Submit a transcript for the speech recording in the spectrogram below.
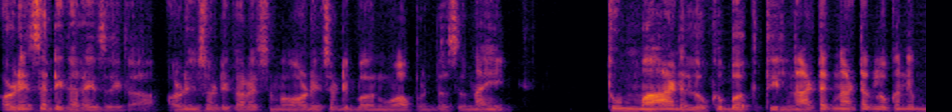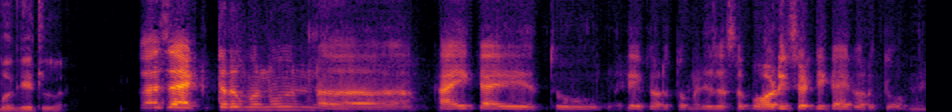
ऑडियन्ससाठी करायचंय का? ऑडियन्ससाठी करायचं मग ऑडियन्ससाठी बनवू आपण तसं? नाही. तू मांड लोक बघतील. नाटक नाटक लोकांनी बघितलं. ऍज अ ऍक्टर म्हणून अं, काय काय तू हे करतो? म्हणजे जसं बॉडीसाठी काय करतो? हम्म.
